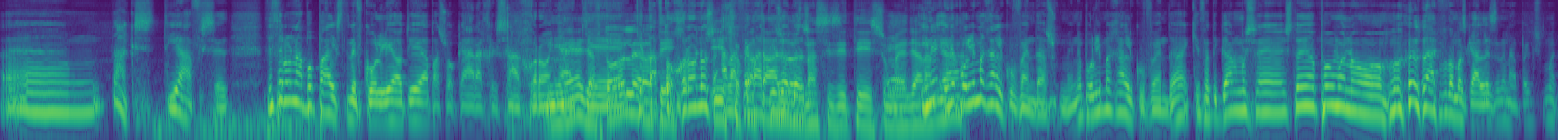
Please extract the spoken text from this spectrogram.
Ε, εντάξει, τι άφησε. Δεν θέλω να πω πάλι στην ευκολία ότι απασοκάρα χρυσά χρόνια Ναι, και, γι' αυτό λέω και ότι ταυτοχρόνως είσαι ο κατάλληλος αναθεματίζοντας να συζητήσουμε. για να είναι, μια- είναι πολύ μεγάλη κουβέντα, ας πούμε. Είναι πολύ μεγάλη κουβέντα και θα την κάνουμε σε, στο επόμενο live που θα μας καλέσετε να παίξουμε.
